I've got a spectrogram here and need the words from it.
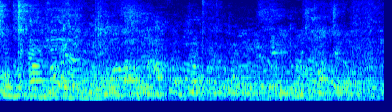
Thank you.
